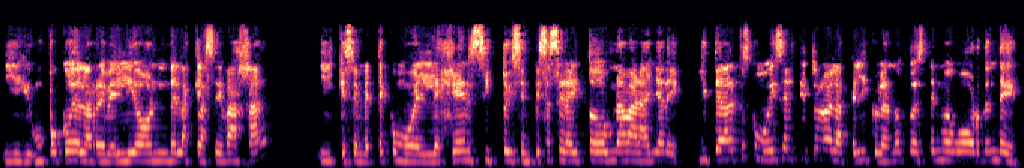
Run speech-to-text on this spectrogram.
y un poco de la rebelión de la clase baja, y que se mete como el ejército y se empieza a hacer ahí toda una maraña de, literal, pues como dice el título de la película, ¿no? Todo este nuevo orden de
